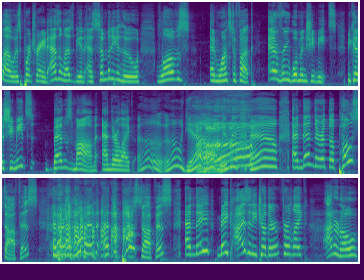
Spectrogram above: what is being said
Lo is portrayed as a lesbian as somebody who loves and wants to fuck every woman she meets because she meets. Ben's mom, and they're like, oh, oh, yeah, oh, women, uh-huh. oh. And then they're the post office, and there's a woman at the post office, and they make eyes at each other for like, I don't know,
